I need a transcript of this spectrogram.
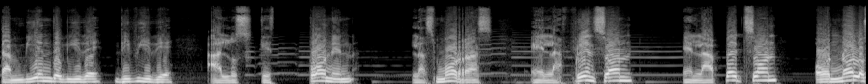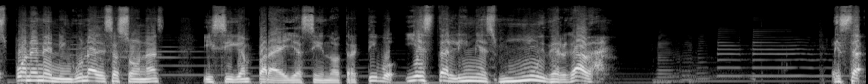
también divide, a los que ponen las morras en la friendzone, en la petzone o no los ponen en ninguna de esas zonas y siguen para ellas siendo atractivo. Y esta línea es muy delgada. Esta,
